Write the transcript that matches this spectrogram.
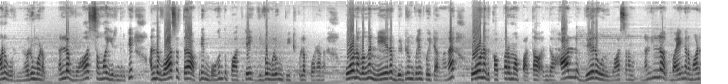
அற்புதமான ஒரு நறுமணம். நல்ல வாசமா இருந்திருக்கு. அந்த வாசத்தை அப்படியே முகந்து பார்த்துட்டே இவங்களும் வீட்டுக்குள்ள போறாங்க. போனவங்க நேராக பெட்ரூம்குள்ளேயும் போயிட்டாங்க போனதுக்கு அப்புறமா பார்த்தா இந்த ஹால்ல வேற ஒரு வாசனம் நல்ல பயங்கரமான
